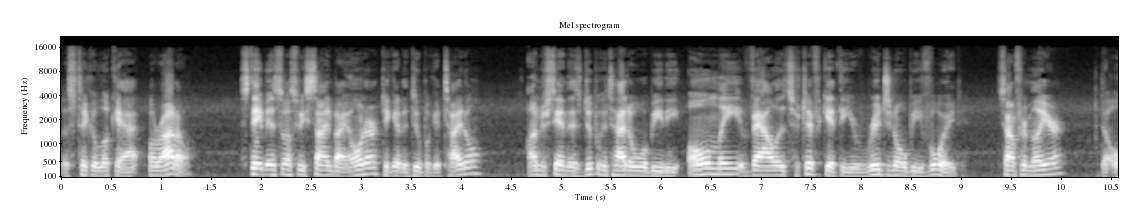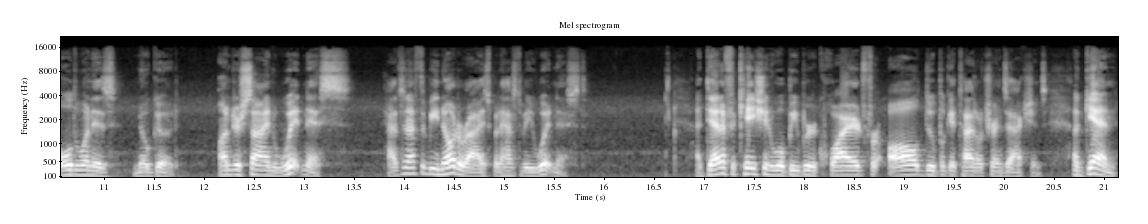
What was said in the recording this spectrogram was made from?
Let's take a look at Colorado. Statements must be signed by owner to get a duplicate title. Understand this duplicate title will be the only valid certificate. The original will be void. Sound familiar? The old one is no good. Undersigned witness. Doesn't have to be notarized, but it has to be witnessed. Identification will be required for all duplicate title transactions. Again,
